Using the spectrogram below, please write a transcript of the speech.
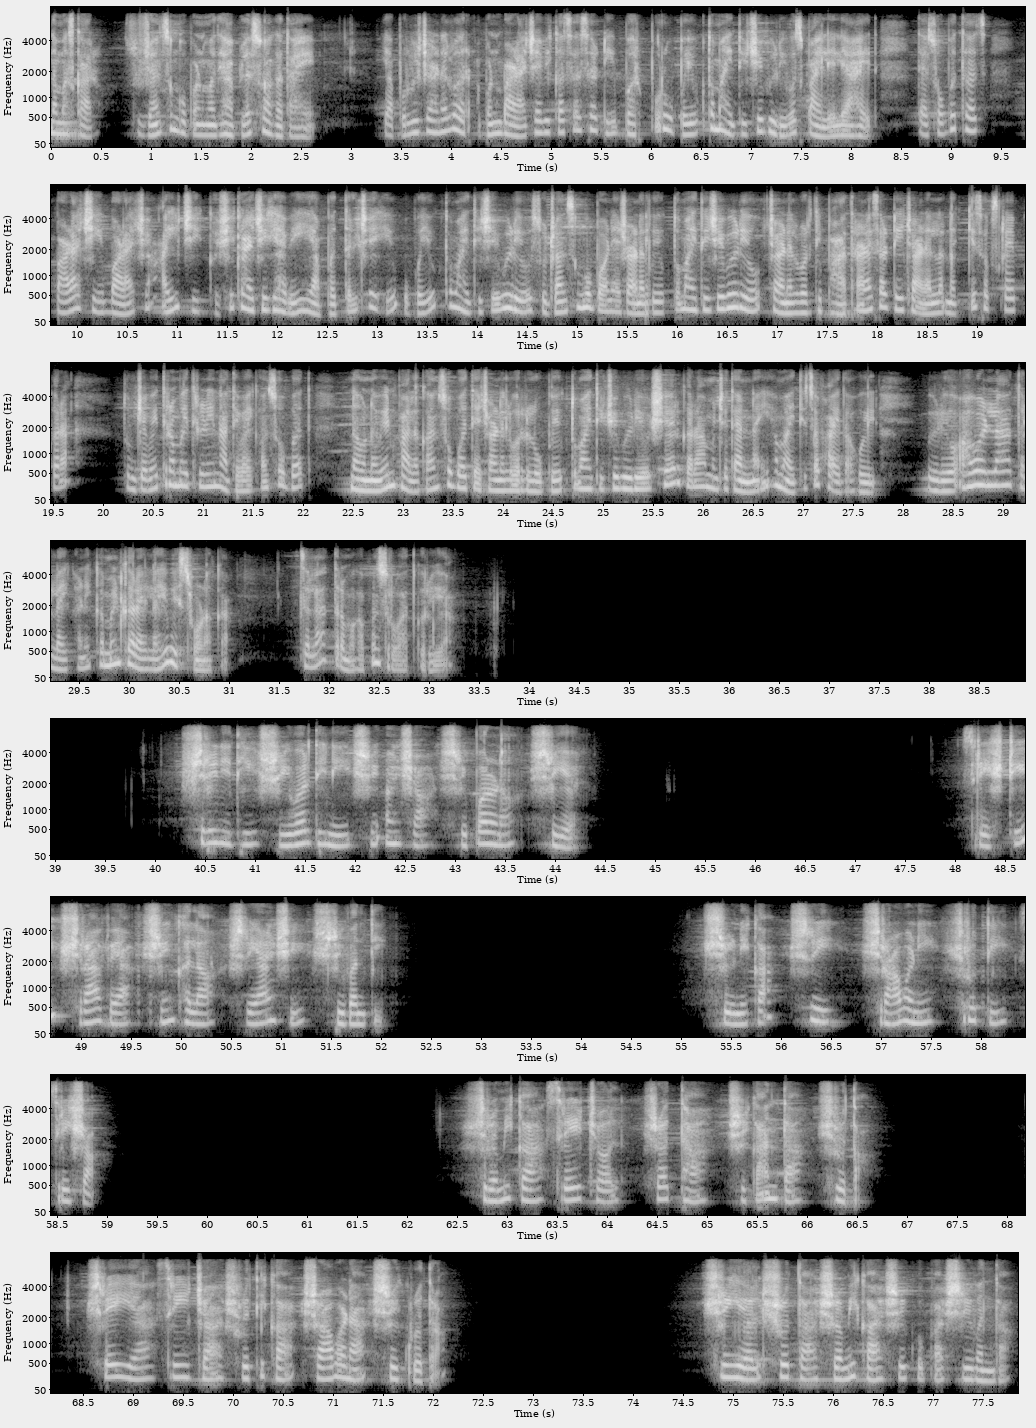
नमस्कार. सुजान संगोपनमध्ये आपलं स्वागत आहे. यापूर्वी चॅनलवर आपण बाळाच्या विकासासाठी भरपूर उपयुक्त माहितीचे व्हिडिओज पाहिलेले आहेत. त्यासोबतच बाळाची बाळाच्या आईची कशी काळजी घ्यावी याबद्दलचेही उपयुक्त माहितीचे व्हिडिओ सुजान संगोपन या चॅनल उपयुक्त माहितीचे व्हिडिओ चॅनलवरती पाहत राहण्यासाठी चॅनलला नक्की सबस्क्राईब करा. तुमच्या मित्रमैत्रिणी नातेवाईकांसोबत नवनवीन पालकांसोबत या चॅनलवरील उपयुक्त माहितीचे व्हिडिओ शेअर करा म्हणजे त्यांनाही या माहितीचा फायदा होईल. व्हिडिओ आवडला तर लाईक आणि कमेंट करायलाही विसरू नका. चला तर मग आपण सुरुवात करूया. श्रीनिधी श्रीवर्धिनी श्री अंशा श्रीपर्ण श्रीयल. श्रेष्ठी श्राव्या श्रृंखला श्रेयांशी श्रीवंती. श्रीनिका श्री श्रावणी श्रुती श्रीषा श्रमिका श्रेयचल श्रद्धा श्रीकांता श्रुता. श्रेया श्रीजा श्रुतिका श्रावणा श्रीकृता श्रीयल श्रुता श्रमिका श्रीकृपा श्रीवंदा.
